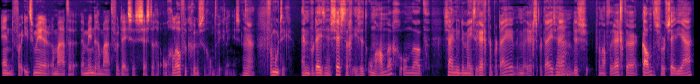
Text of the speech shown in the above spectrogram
en voor iets meer mate, een mindere mate voor D66, een ongelooflijk gunstige ontwikkeling is. Ja. Vermoed ik. En voor D66 is het onhandig, omdat zij nu de meest rechterpartij, rechtspartij zijn. Ja. Dus vanaf de rechterkant, dus voor het CDA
